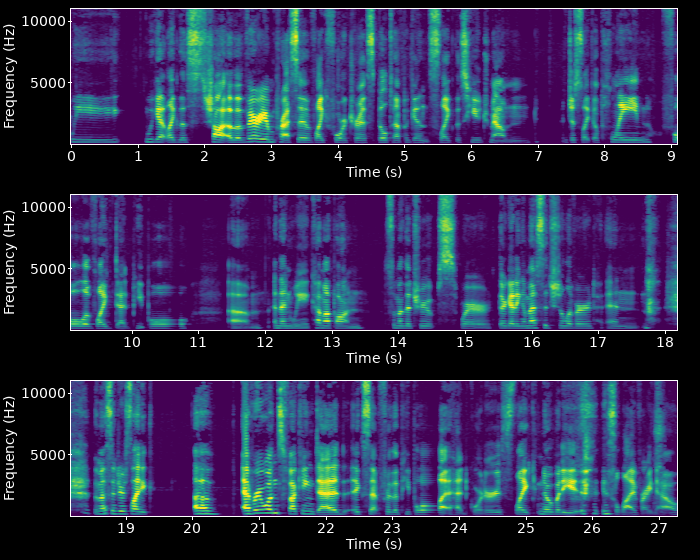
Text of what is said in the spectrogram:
we we get like this shot of a very impressive like fortress built up against like this huge mountain and just like a plain full of like dead people. Um, and then we come up on some of the troops where they're getting a message delivered and the messenger's like uh, everyone's fucking dead except for the people at headquarters. Like nobody is alive right now.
